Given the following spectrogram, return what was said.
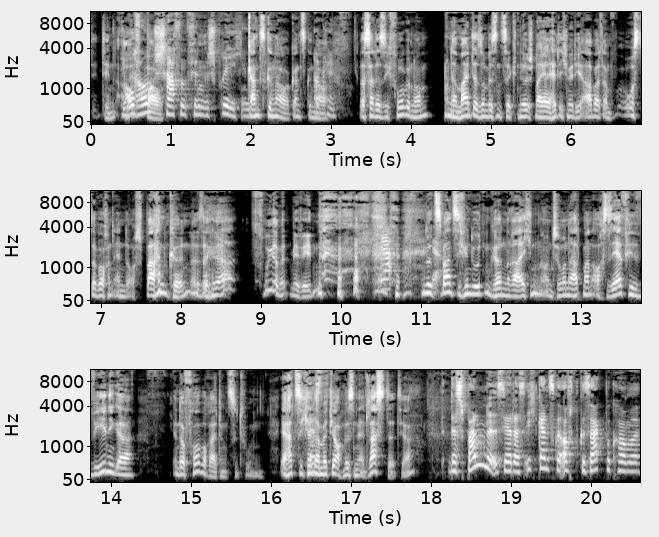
den, Den Aufbau. Raum schaffen für ein Gespräch. Ganz genau, ganz genau. Okay. Das hat er sich vorgenommen. Und dann meinte er so ein bisschen zerknirscht, naja, hätte ich mir die Arbeit am Osterwochenende auch sparen können. Also ja, früher mit mir reden. Ja. Nur Ja. 20 Minuten können reichen und schon hat man auch sehr viel weniger in der Vorbereitung zu tun. Er hat sich ja Das- damit ja auch ein bisschen entlastet, ja? Das Spannende ist ja, dass ich ganz oft gesagt bekomme,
